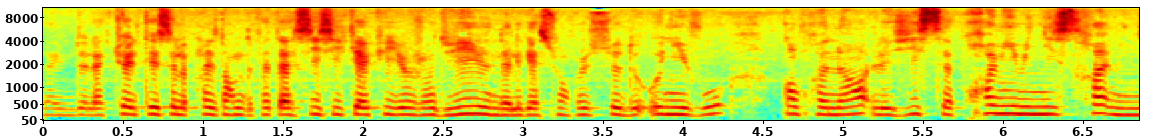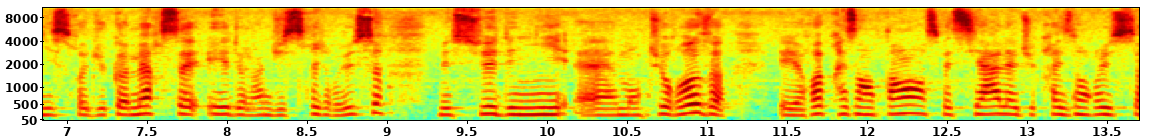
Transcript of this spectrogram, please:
La une de l'actualité, c'est le président de Fatah Sisi qui accueille aujourd'hui une délégation russe de haut niveau comprenant le vice-premier ministre, ministre du Commerce et de l'Industrie russe, M. Denis euh, Monturov, et représentant spécial du président russe,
